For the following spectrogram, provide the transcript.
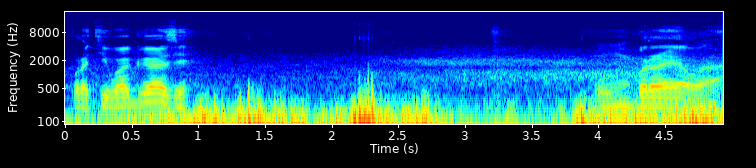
В противогазе. Умбрелла.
